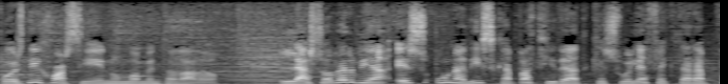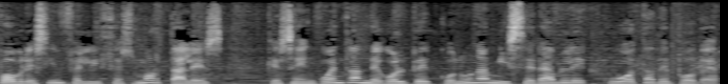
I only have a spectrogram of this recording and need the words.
Pues dijo así en un momento dado. La soberbia es una discapacidad que suele afectar a pobres infelices mortales que se encuentran de golpe con una miserable cuota de poder.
